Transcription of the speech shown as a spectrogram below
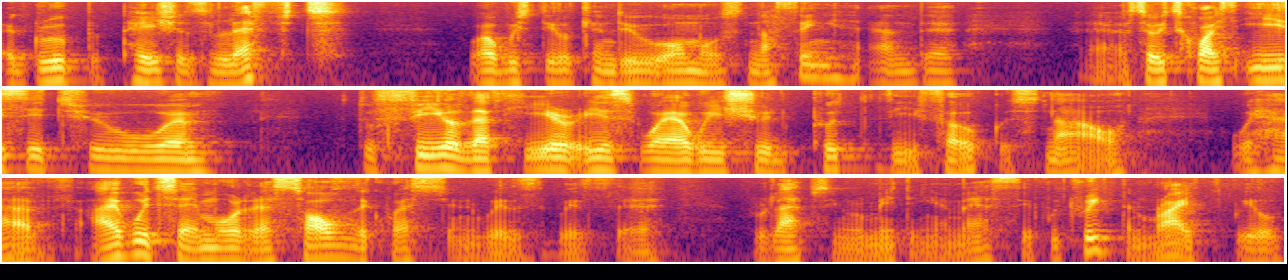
a group of patients left where we still can do almost nothing. And uh, uh, so it's quite easy to, um, to feel that here is where we should put the focus now. We have, I would say, more or less solved the question with, with uh, relapsing remitting MS. If we treat them right, we'll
